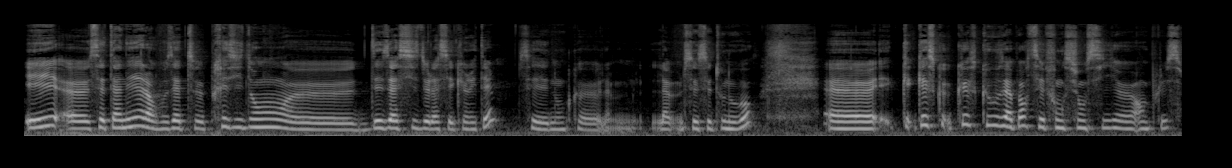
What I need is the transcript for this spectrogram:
Et euh, cette année, alors vous êtes président des assises de la sécurité. C'est donc c'est tout nouveau. Qu'est-ce que vous apportent ces fonctions-ci en plus?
